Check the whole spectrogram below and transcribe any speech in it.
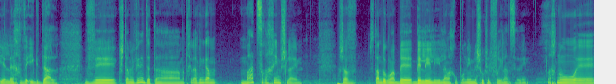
ילך ויגדל. וכשאתה מבין את זה, אתה מתחיל להבין גם מה הצרכים שלהם. עכשיו, סתם דוגמה, ב- בלילי, למה אנחנו פונים לשוק של פרילנסרים? אנחנו אה,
